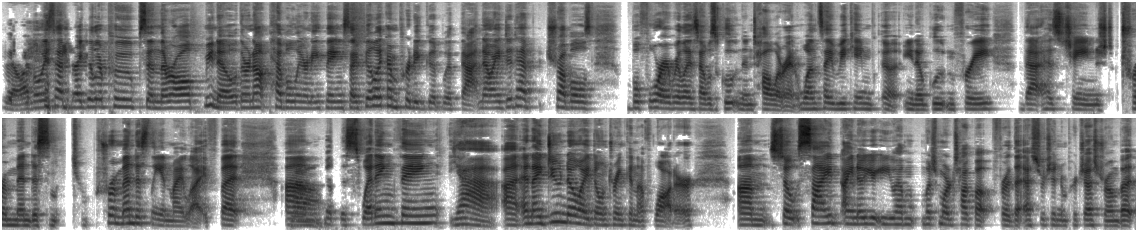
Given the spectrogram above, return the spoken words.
scale. I've always had regular poops and they're all, you know, they're not pebbly or anything. So I feel like I'm pretty good with that. Now, I did have troubles before I realized I was gluten intolerant. Once I became, uh, you know, gluten free, that has changed tremendously, t- tremendously in my life. But, um, wow. but the sweating thing, yeah. Uh, and I do know I don't drink enough water. Um, so, side, I know you, you have much more to talk about for the estrogen and progesterone, but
